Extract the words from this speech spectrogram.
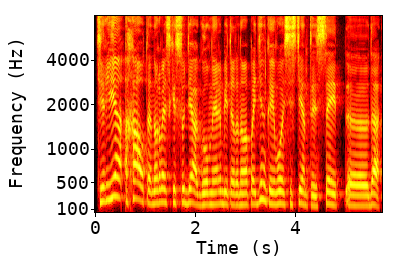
Тирье Хауте, норвежский судья, главный арбитр данного поединка, его ассистенты Стей, э, да,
